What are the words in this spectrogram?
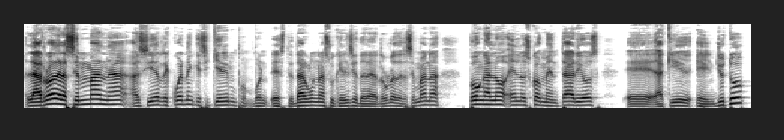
La rueda de la semana, así es, recuerden que si quieren este, dar una sugerencia de la rueda de la semana, pónganlo en los comentarios eh, aquí en YouTube.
